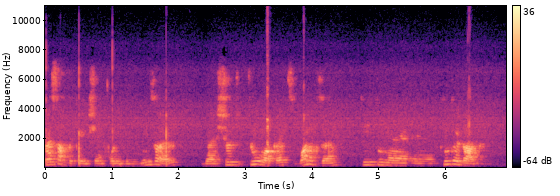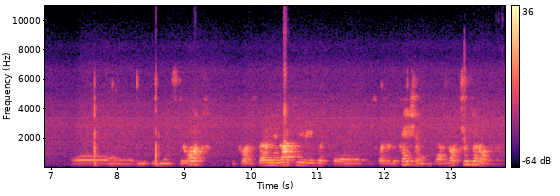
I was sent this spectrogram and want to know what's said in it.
Pesach vacation holiday in Israel, they shoot two rockets. One of them hit in a, a kindergarten uh, in, in Sderot. It was very lucky that uh, it was a vacation and there are no children over there.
